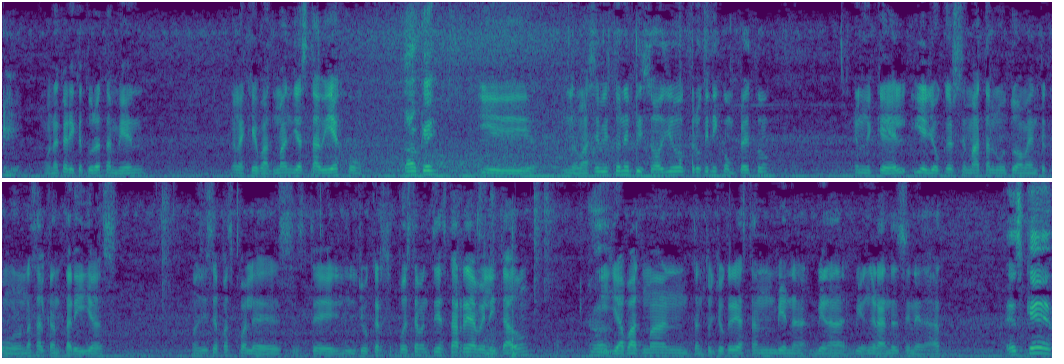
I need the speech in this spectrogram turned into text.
una caricatura también en la que Batman ya está viejo. Ah, ok. Y nomás he visto un episodio, creo que ni completo, en el que él y el Joker se matan mutuamente como en unas alcantarillas. No sé si sepas cuál es. Este, el Joker supuestamente ya está rehabilitado. Ah. Y ya Batman, tanto el Joker ya están bien, bien, bien grandes en edad. Es que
